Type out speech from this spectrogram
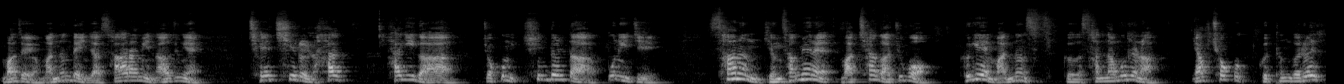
맞아요. 맞는데 이제 사람이 나중에 채취를 하, 하기가 조금 힘들다 뿐이지 산은 경사면에 맞춰가지고 그게 맞는 그 산나물이나 약초 같은 거를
